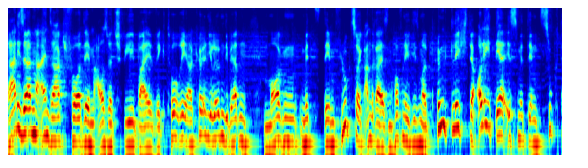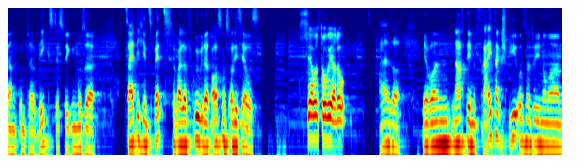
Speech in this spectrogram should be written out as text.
Radiserben ein Tag vor dem Auswärtsspiel bei Viktoria Köln. Die Löwen, die werden morgen mit dem Flugzeug anreisen. Hoffentlich diesmal pünktlich. Der Olli, der ist mit dem Zug dann unterwegs. Deswegen muss er zeitig ins Bett, weil er früh wieder raus muss. Olli, Servus. Servus, Tobi, hallo. Also, wir wollen nach dem Freitagsspiel uns natürlich nochmal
